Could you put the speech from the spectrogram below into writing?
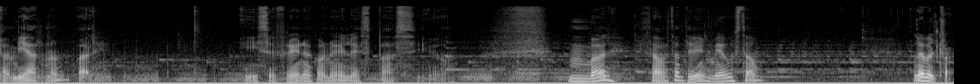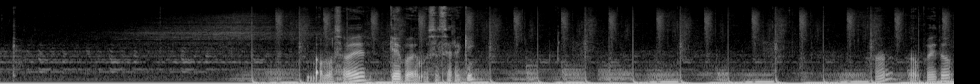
cambiar, ¿no? Vale. Y se frena con el espacio. Vale, está bastante bien, me ha gustado. Level track. Vamos a ver qué podemos hacer aquí. Ah, no puedo.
